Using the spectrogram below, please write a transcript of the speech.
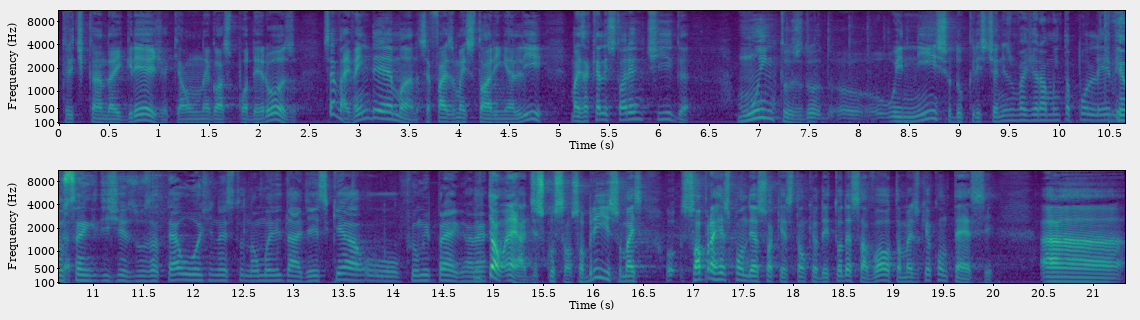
criticando a igreja, que é um negócio poderoso, você vai vender, mano. Você faz uma historinha ali, mas aquela história é antiga. Muitos do, do- o início do cristianismo vai gerar muita polêmica. Tem o sangue de Jesus até hoje na, na humanidade. É isso que a- o filme prega, né? Então, é a discussão sobre isso, mas só para responder a sua questão, que eu dei toda essa volta, mas o que acontece? Ah,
